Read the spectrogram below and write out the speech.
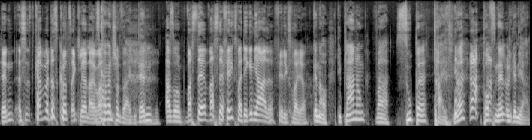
Denn es ist, kann man das kurz erklären Das einmal. kann man schon sagen. Denn, also, Was der, was der Felix war, der geniale Felix war ja. genau, die Planung war super tight, ne? Professionell und genial.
